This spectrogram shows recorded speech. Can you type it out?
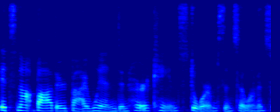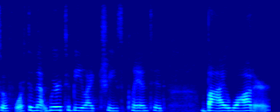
it's not bothered by wind and hurricane storms and so on and so forth, and that we're to be like trees planted by water.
